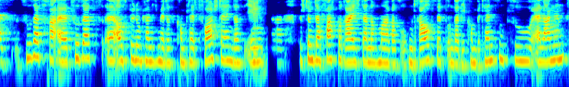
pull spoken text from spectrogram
als Zusatzfra äh, Zusatzausbildung kann ich mir das komplett vorstellen, dass mhm. irgendein mhm. bestimmter Fachbereich dann nochmal was oben drauf setzt, um da die Kompetenzen zu erlangen. Mhm.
